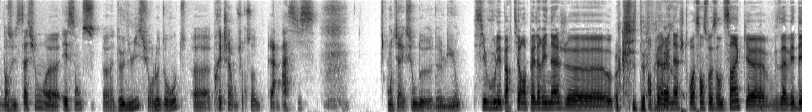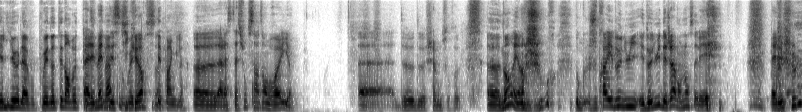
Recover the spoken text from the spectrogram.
dans une station euh, essence euh, de nuit sur l'autoroute euh, près de Chalon-sur-Saône, la A6, en direction de, de Lyon. Si vous voulez partir en pèlerinage, euh, au- en pèlerinage 365, euh, vous avez des lieux là. Vous pouvez noter dans votre Allez petite mettre map, des vous mettez stickers. une petite épingle. euh, à la station Saint-Ambreuil euh, de, de Chalon-sur-Saône. Euh, non, et un jour, donc je travaillais de nuit, et de nuit déjà l'ambiance elle est, elle est chelou.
